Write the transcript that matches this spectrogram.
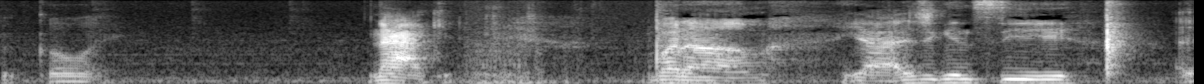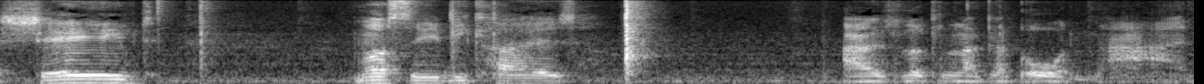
Go, go away. Nah, I can't. But, um, yeah, as you can see, I shaved mostly because I was looking like an old man.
